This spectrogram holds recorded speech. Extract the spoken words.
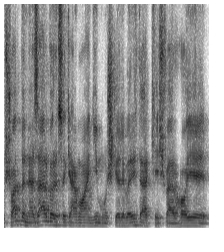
شاید به نظر برسه که هماهنگی مشکله ولی در کشورهای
